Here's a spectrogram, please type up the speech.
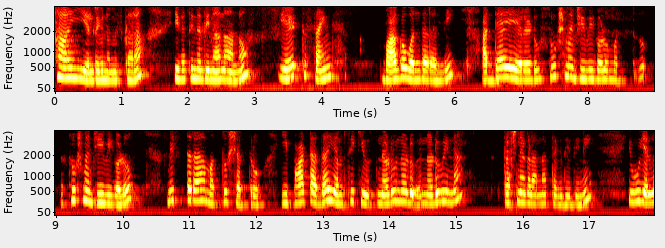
ಹಾಯ್, ಎಲ್ರಿಗೂ ನಮಸ್ಕಾರ. ಇವತ್ತಿನ ದಿನ ನಾನು ಏಟ್ತ್ ಸೈನ್ಸ್ ಭಾಗ ಒಂದರಲ್ಲಿ ಅಧ್ಯಾಯ ಎರಡು ಸೂಕ್ಷ್ಮಜೀವಿಗಳು ಮತ್ತು ಸೂಕ್ಷ್ಮಜೀವಿಗಳು ಮಿತ್ರ ಮತ್ತು ಶತ್ರು ಈ ಪಾಠದ ಎಂ ಸಿ ಕ್ಯೂಸ್ ನಡು ನಡು, ನಡುವಿನ ಪ್ರಶ್ನೆಗಳನ್ನು ತೆಗೆದಿದ್ದೀನಿ. ಇವು ಎಲ್ಲ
